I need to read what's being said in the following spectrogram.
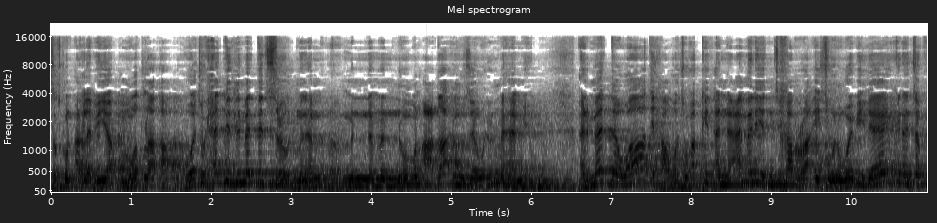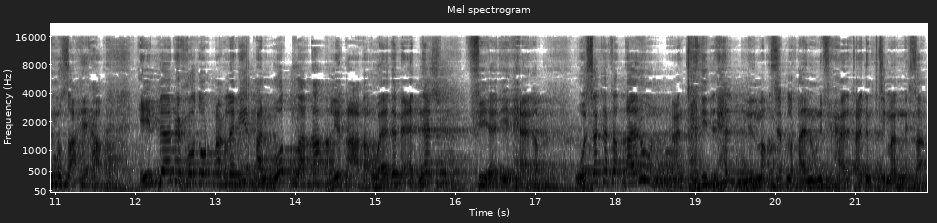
خاصها تكون أغلبية مطلقة. وتحدد المادة 9 من من من هم الأعضاء المزاولون مهامهم. المادة واضحة وتؤكد أن عملية انتخاب الرئيس ونوابه لا يمكن أن تكون صحيحة إلا بحضور الاغلبيه المطلقة للأعضاء. وهذا ما عندناش في هذه الحالة. وسكت القانون عن تحديد الحل للمأزق القانوني في حالة عدم اكتمال النصاب.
